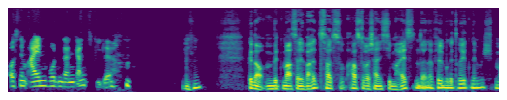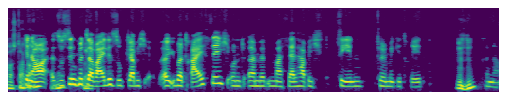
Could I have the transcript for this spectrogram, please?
aus dem einen wurden dann ganz viele. Mhm. Genau, mit Marcel Walz hast du, hast du wahrscheinlich die meisten deiner Filme gedreht, nämlich mal stark. Genau, also es sind mittlerweile so, glaube ich, äh, über 30 und äh, mit Marcel habe ich zehn Filme gedreht. Mhm. Genau.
